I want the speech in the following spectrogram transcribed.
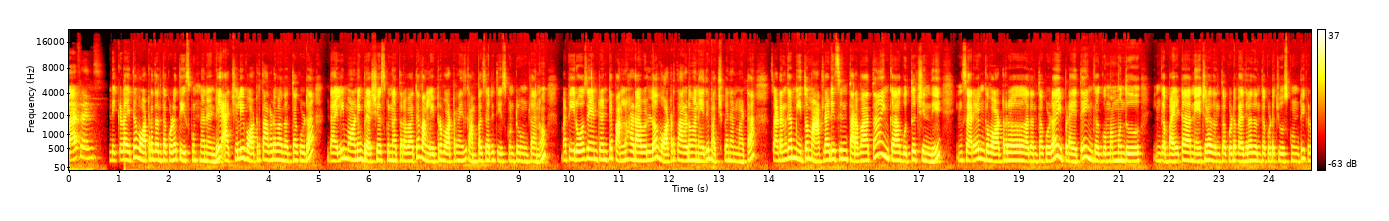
బాయ్ ఫ్రెండ్స్ ఇక్కడ అయితే వాటర్ అదంతా కూడా తీసుకుంటున్నానండి. యాక్చువల్లీ వాటర్ తాగడం అదంతా కూడా డైలీ మార్నింగ్ బ్రష్ చేసుకున్న తర్వాత వన్ లీటర్ వాటర్ అనేది కంపల్సరీ తీసుకుంటూ ఉంటాను. బట్ ఈరోజు ఏంటంటే పనుల హడావుడిలో వాటర్ తాగడం అనేది మర్చిపోయాను అనమాట సడన్గా మీతో మాట్లాడేసిన తర్వాత ఇంకా గుర్తొచ్చింది. ఇంక సరే ఇంకా వాటర్ అదంతా కూడా ఇప్పుడైతే ఇంకా గుమ్మం ముందు ఇంకా బయట నేచర్ అదంతా కూడా వెదర్ అదంతా కూడా చూసుకుంటూ ఇక్కడ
